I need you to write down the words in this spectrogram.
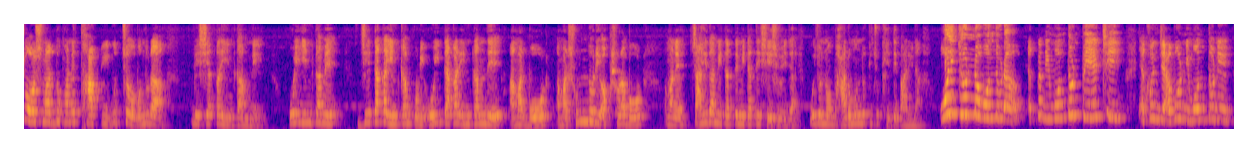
চশমার দোকানে থাকি, বুঝছ বন্ধুরা, বেশি একটা ইনকাম নেই। ওই ইনকামে যে টাকা ইনকাম করি, ওই টাকার ইনকাম দিয়ে আমার বোর, আমার সুন্দরী অপ্সরা বোর মানে চাহিদা মেটাতে মেটাতে শেষ হয়ে যায়। ওই জন্য ভালো মন্দ কিছু খেতে পারি না। ওই জন্য বন্ধুরা, একটা নিমন্ত্রণ পেয়েছি। এখন যাব নিমন্ত্রণে।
